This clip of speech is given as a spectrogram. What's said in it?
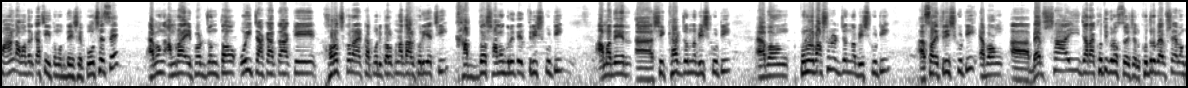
ফান্ড আমাদের কাছে ইতিমধ্যে এসে পৌঁছেছে। এবং আমরা এ পর্যন্ত ওই টাকাটাকে খরচ করার একটা পরিকল্পনা দাঁড় করিয়েছি। খাদ্য সামগ্রীতে ত্রিশ কোটি, আমাদের শিক্ষার জন্য বিশ কোটি এবং পুনর্বাসনের জন্য বিশ কোটি সরি ত্রিশ কোটি এবং ব্যবসায়ী যারা ক্ষতিগ্রস্ত হয়েছেন, ক্ষুদ্র ব্যবসায়ী এবং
